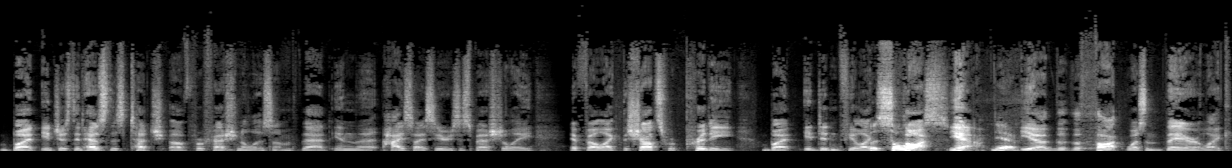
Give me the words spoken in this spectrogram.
but it just it has this touch of professionalism that in the Heisei series especially it felt like the shots were pretty, but it didn't feel like But thought. Yeah, Yeah. yeah. The the thought wasn't there. Like,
